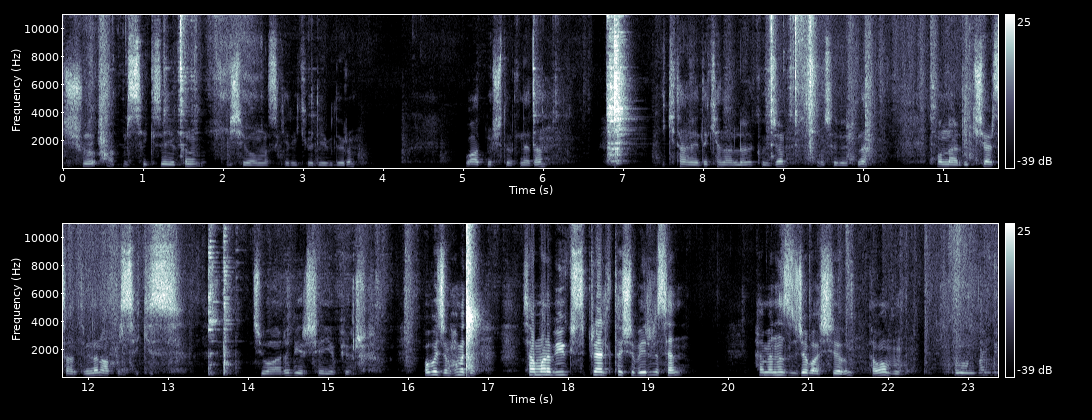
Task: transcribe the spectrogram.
şu 68'e yakın bir şey olması gerekiyor diye biliyorum. Bu 64 neden? İki tane de kenarlara koyacağım. O sebeple. Onlar da ikişer santimden 68 civarı bir şey yapıyor. Babacım hadi sen bana büyük spiral taşı verirsen hemen hızlıca başlayalım. Tamam mı? Tamam ben bir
